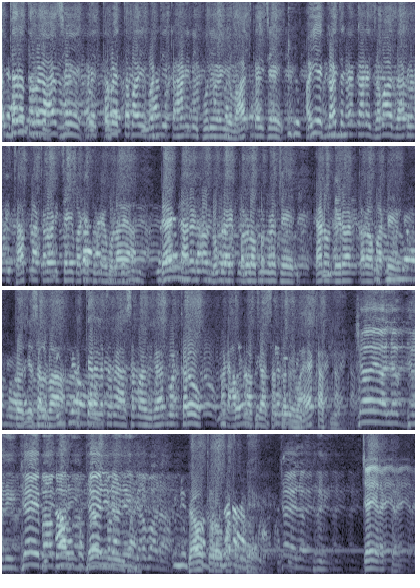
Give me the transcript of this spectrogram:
અત્યારે તમે આ છે અને તમે તમારી બનતી કહાણીની પૂરી હોય વાત કહી છે. અહીંયા ગત ગંગાને જમા જાગરણની સ્થાપના કરવાની છે એ માટે તમને બોલાયા. બેન નારાયણનો ડુંગરા એક પરલો પકડ્યો છે. એનું નિર્વાણ કરવા માટે તો જેસલભા અત્યારે તમે આશ્રમમાં વિરાજમાન કરો. અને આપણા બીજા સંતોને વાયા કાપીએ. જય અલગ ધણી જય બાબાની જય લીલાની તમને જય અલગધણી. જય રક્તન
